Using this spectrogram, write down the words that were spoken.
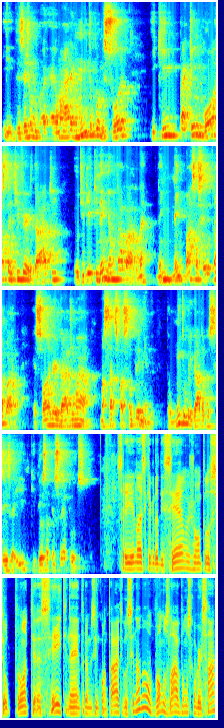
e desejo um, é uma área muito promissora e que para quem gosta de verdade, eu diria que nem é um trabalho, né? Nem, nem passa a ser um trabalho. É só, na verdade, uma, uma satisfação tremenda. Então, muito obrigado a vocês aí, que Deus abençoe a todos. Isso aí nós que agradecemos, João, pelo seu pronto aceite, né? Entramos em contato e você, não, não, vamos lá, vamos conversar.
